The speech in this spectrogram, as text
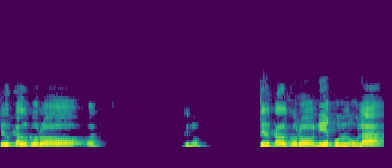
tilkal goro eh? Dimo. tilkal goro niqul ula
